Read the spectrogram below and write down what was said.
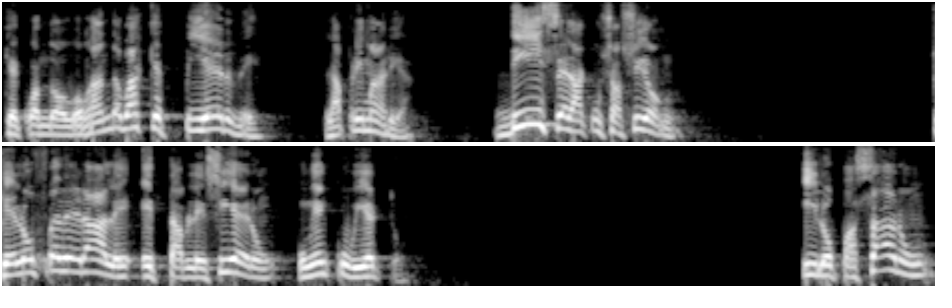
que cuando Wanda Vázquez pierde la primaria, dice la acusación que los federales establecieron un encubierto y lo pasaron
